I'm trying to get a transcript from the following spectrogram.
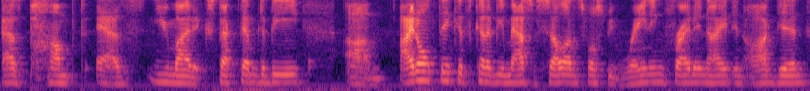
as pumped as you might expect them to be. Um, I don't think it's going to be a massive sellout. It's supposed to be raining Friday night in Ogden.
